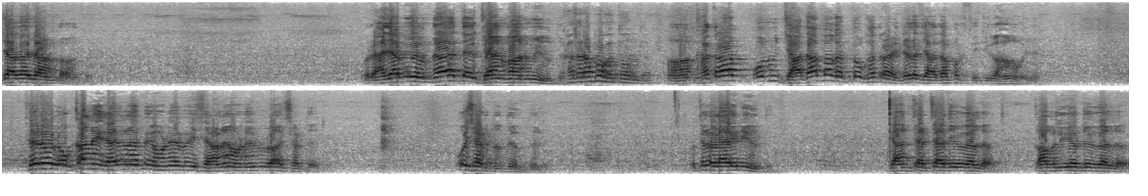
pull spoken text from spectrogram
ਜ਼ਿਆਦਾ ਜਾਣਦਾ ਹੁੰਦਾ। ਉਹ ਰਾਜਾ ਵੀ ਹੁੰਦਾ ਤੇ ਗਿਆਨਵਾਨ ਵੀ ਹੁੰਦਾ। ਖਤਰਾ ਭਗਤ ਹੁੰਦਾ। ਹਾਂ ਖਤਰਾ ਉਹਨੂੰ ਜ਼ਿਆਦਾ ਭਗਤ ਤੋਂ ਖਤਰਾ ਹੈ, ਜਿਹੜਾ ਜ਼ਿਆਦਾ ਭਗਤੀ ਦੀ ਗਾਹਾਂ ਹੋ ਜਾਏ। ਫਿਰ ਉਹ ਲੋਕਾਂ ਨੇ ਕਹਿ ਦੇਣਾ ਵੀ ਹੁਣੇ ਬਈ ਸਿਆਣਾ ਹੁਣੇ ਨੂੰ ਰਾਹ ਛੱਡ ਦੇ। ਉਹ ਛੱਡ ਦਿੰਦੇ ਹੁੰਦੇ ਨੇ। ਉੱਥੇ ਲੜਾਈ ਨਹੀਂ ਹੁੰਦੀ। ਗਿਆਨ ਚਰਚਾ ਦੀ ਗੱਲ ਹੈ ਕਾਬਲੀਅਤ ਦੀ ਗੱਲ ਹੈ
